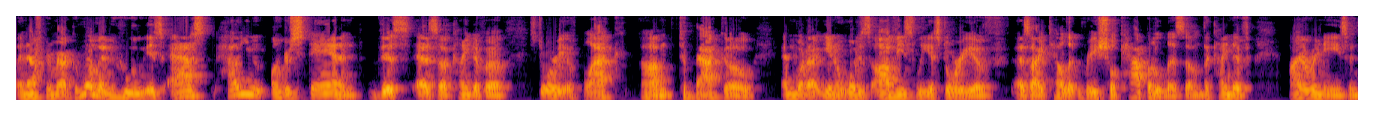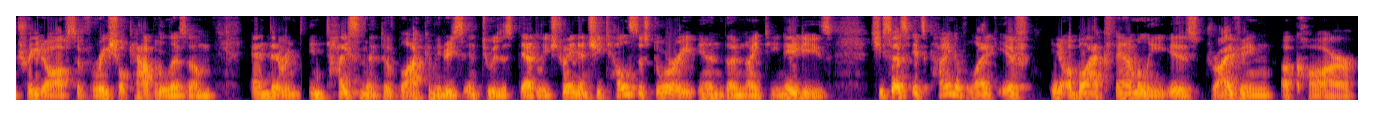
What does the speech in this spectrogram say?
an African American woman who is asked, How do you understand this as a kind of a story of Black um, tobacco? And what I, you know, what is obviously a story of, as I tell it, racial capitalism, the kind of ironies and trade-offs of racial capitalism and their enticement of black communities into this deadly strain. And she tells the story in the 1980s she says it's kind of like if you know a black family is driving a car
